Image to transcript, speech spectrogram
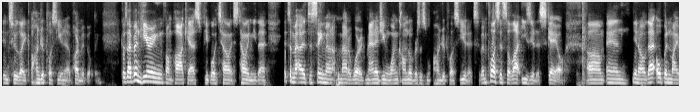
into like a hundred plus unit apartment building because I've been hearing from podcasts people telling telling me that it's a it's the same amount, of work managing one condo versus 100 plus units, and plus it's a lot easier to scale. Um, and you know that opened my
